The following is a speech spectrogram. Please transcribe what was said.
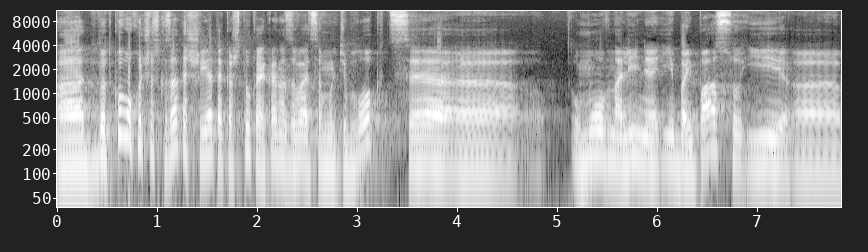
Е, Додатково хочу сказати, що є така штука, яка називається мультиблок. Це е, умовна лінія і байпасу, і е,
